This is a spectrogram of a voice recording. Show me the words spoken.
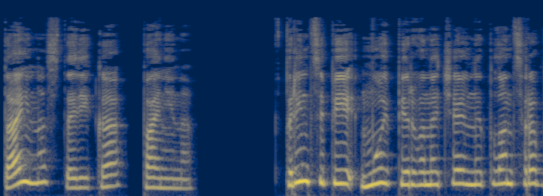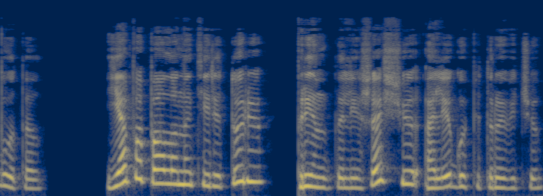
«Тайна старика Панина». В принципе, мой первоначальный план сработал. Я попала на территорию, принадлежащую Олегу Петровичу.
